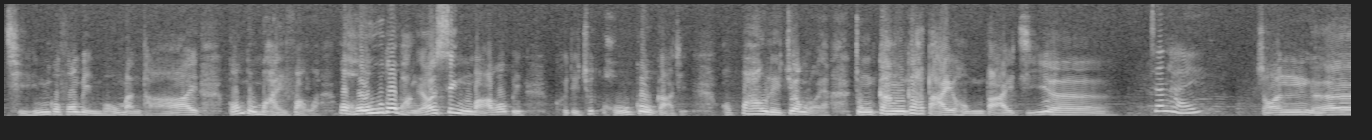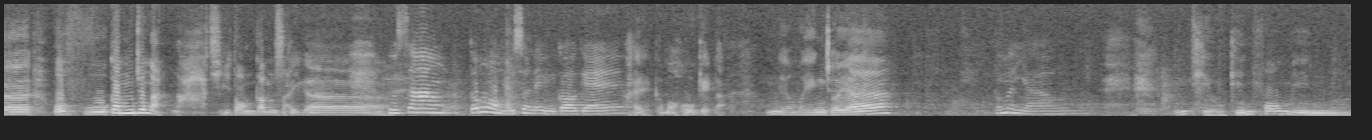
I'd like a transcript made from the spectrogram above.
錢嗰方面冇問題。講到賣浮啊，我好多朋友喺星馬嗰邊，佢哋出好高價錢，我包你將來啊，仲更加大紅大紫啊！真係？真嘅，我付金鐘啊，牙齒當金使㗎。胡生，咁我唔會信你唔過嘅。係咁啊，好極啦！咁你有冇興趣啊？咁啊有。咁條件方面，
